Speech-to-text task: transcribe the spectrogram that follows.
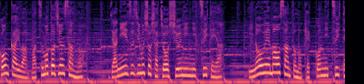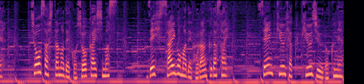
今回は松本潤さんのジャニーズ事務所社長就任についてや井上真央さんとの結婚について調査したのでご紹介します。ぜひ最後までご覧ください。1996年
